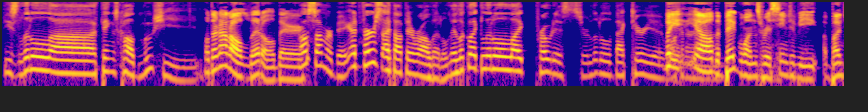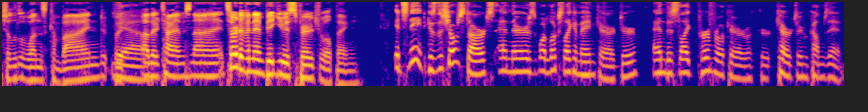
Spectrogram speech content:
these little uh, things called mushi. Well, they're not all little. They're Well, some are big. At first, I thought they were all little. They look like little like protists or little bacteria. But you know, around. the big ones were it seemed to be a bunch of little ones combined, but Yeah. other times not. It's sort of an ambiguous spiritual thing. It's neat because the show starts and there's what looks like a main character and this like peripheral character character who comes in,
